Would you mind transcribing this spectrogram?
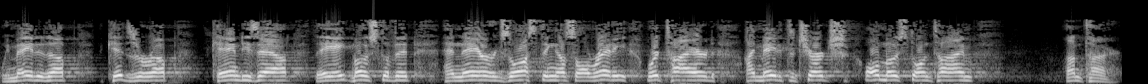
We made it up. The kids are up. Candy's out. They ate most of it and they are exhausting us already. We're tired. I made it to church almost on time. I'm tired.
